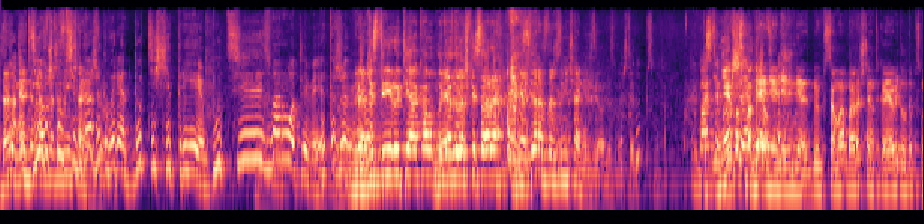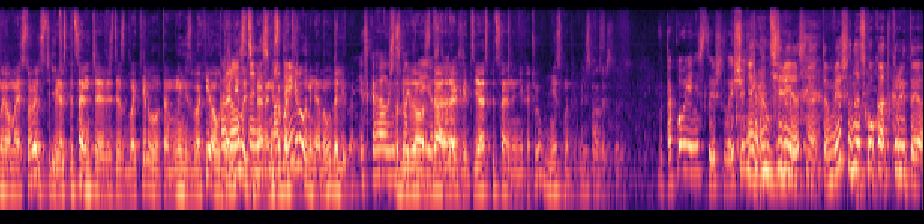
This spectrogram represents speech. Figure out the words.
да, я Девушкам всегда же говорят, будьте хитрее, будьте изворотливее. Это же... ну, Регистрируйте аккаунт Мне ноготочки Сара. Мне один раз даже замечание сделали, за то, что я это посмотрел. Не бывшая. посмотрел. Не-не-не, сама барышня, она такая, я увидел, ты посмотрел мои истории, типа, я специально тебя везде заблокировала, там, ну, не заблокировала, а удалила Пожалуйста, тебя. не Она не смотри. заблокировала меня, но удалила. И сказала, не Чтобы смотри виделось. ее Да, да, говорит, я специально не хочу, не смотри. Не смотри. Вот такого я не слышала еще ни разу. Интересно. Там видишь, насколько открытые.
